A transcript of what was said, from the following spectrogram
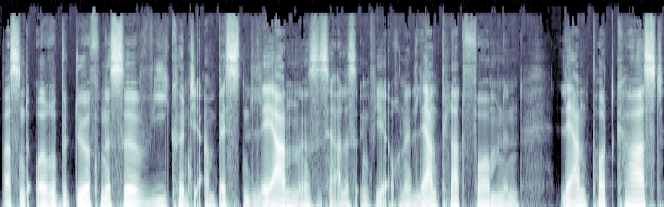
Was sind eure Bedürfnisse? Wie könnt ihr am besten lernen? Das ist ja alles irgendwie auch eine Lernplattform, ein Lernpodcast.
